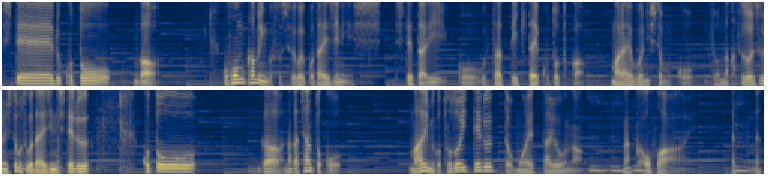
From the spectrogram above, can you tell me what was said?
してることがこうホームカミングとしてすごいこう大事にしてたりこう歌っていきたいこととか、まあ、ライブにしてもこういろんな活動にするにしてもすごい大事にしてることがなんかちゃんとこう、まあ、ある意味こう届いてるって思えたような、なんかオファーや,、っ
